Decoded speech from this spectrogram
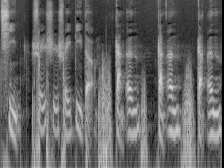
请随时随地的感恩，感恩，感恩。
